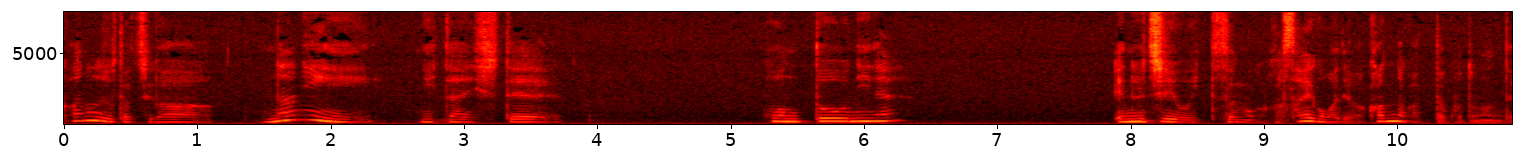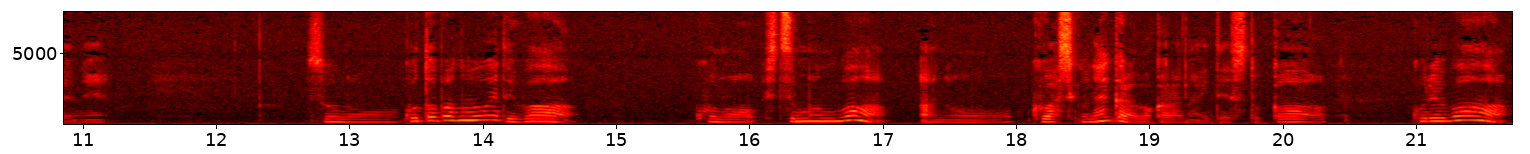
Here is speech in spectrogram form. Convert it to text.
彼女たちが何に対して本当にね NG を言ってたのかが最後まで分かんなかったことなんだよね。その言葉の上ではこの質問はあの詳しくないからわからないですとかこれは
